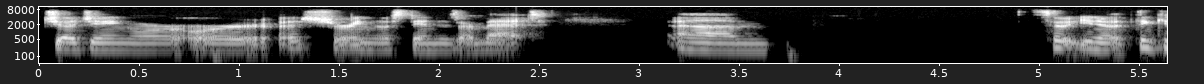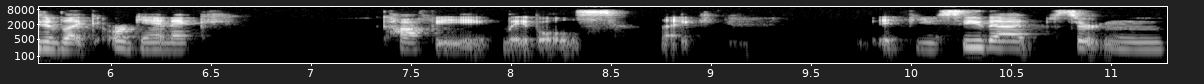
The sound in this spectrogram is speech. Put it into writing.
judging or, or assuring those standards are met. Um, so you know, thinking of like organic coffee labels, like if you see that certain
